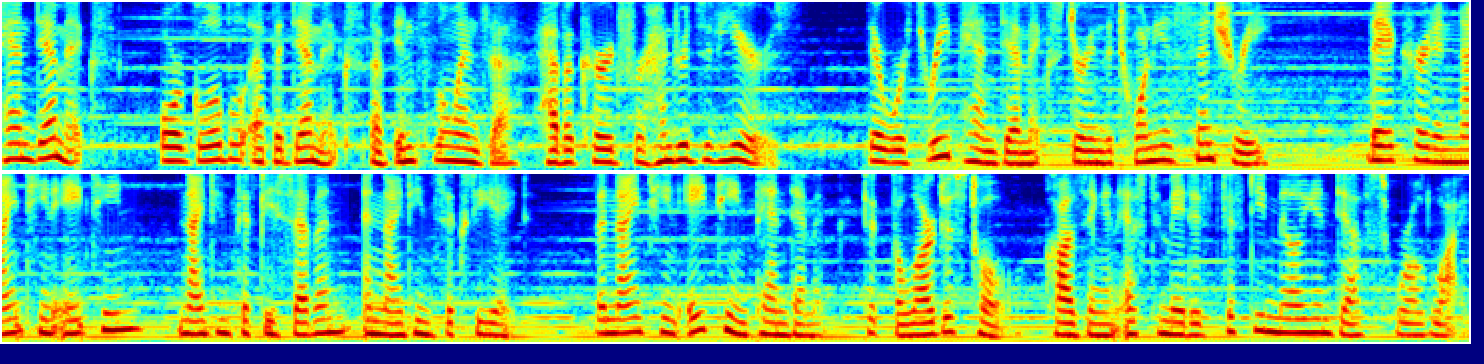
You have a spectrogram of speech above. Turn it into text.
Pandemics, or global epidemics, of influenza have occurred for hundreds of years. There were three pandemics during the 20th century. They occurred in 1918, 1957, and 1968. The 1918 pandemic took the largest toll, causing an estimated 50 million deaths worldwide.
